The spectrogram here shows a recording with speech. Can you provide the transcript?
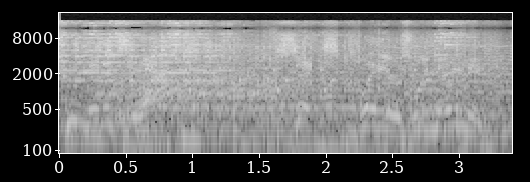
Two minutes left. Six players remaining.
